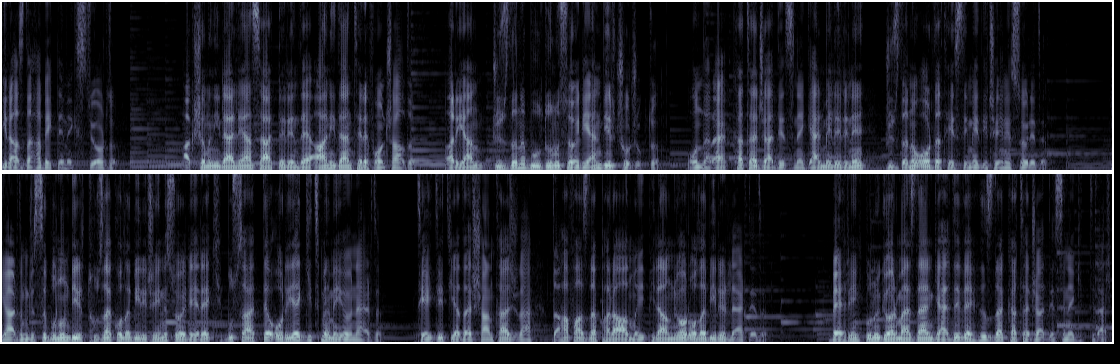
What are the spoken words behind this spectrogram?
biraz daha beklemek istiyordu. Akşamın ilerleyen saatlerinde aniden telefon çaldı. Arayan, cüzdanı bulduğunu söyleyen bir çocuktu. Onlara Kata Caddesi'ne gelmelerini, cüzdanı orada teslim edeceğini söyledi. Yardımcısı bunun bir tuzak olabileceğini söyleyerek bu saatte oraya gitmemeyi önerdi. Tehdit ya da şantajla daha fazla para almayı planlıyor olabilirler dedi. Behring bunu görmezden geldi ve hızla Kata Caddesi'ne gittiler.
